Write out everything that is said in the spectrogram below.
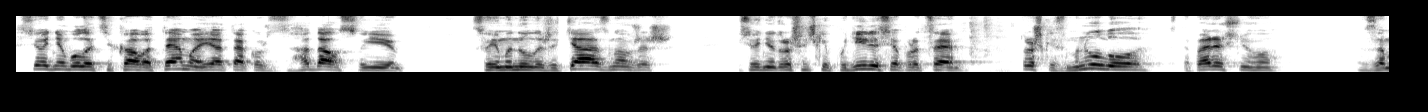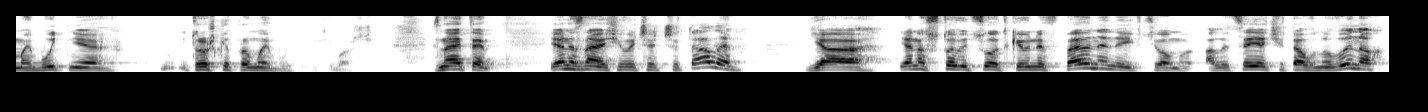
Сьогодні була цікава тема. Я також згадав свої, своє минуле життя знову ж. І сьогодні трошечки поділюся про це. Трошки з минулого, з теперішнього, за майбутнє, ну і трошки про майбутнє хіба що. Знаєте, я не знаю, чи ви це читали. Я, я на 100% не впевнений в цьому, але це я читав в новинах,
